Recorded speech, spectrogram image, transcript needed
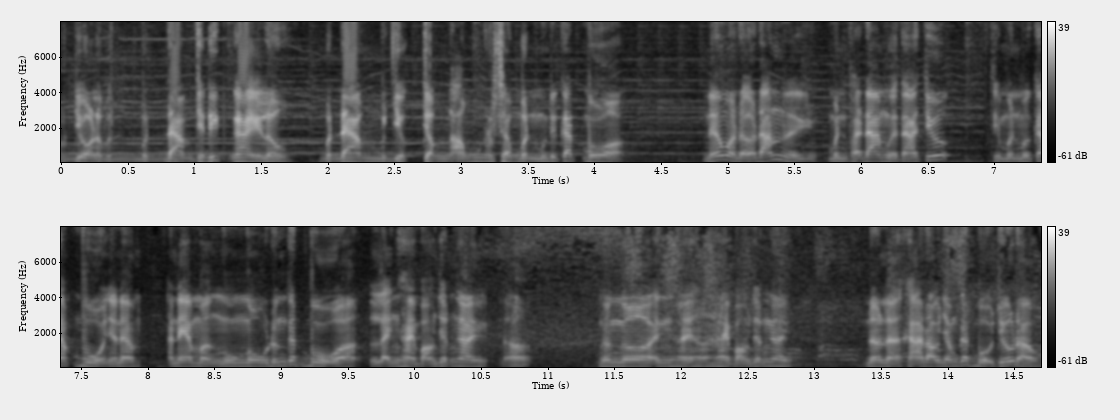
mình vô là mình mình đam trên đít ngay luôn. Mình đam mình giật chân ổng xong mình muốn cái cách mua. Nếu mà đỡ đánh thì mình phải đam người ta trước thì mình mới cắt bùa nha anh em. Anh em mà ngu ngu đứng cách bùa á, là anh hai bóng chết ngay. Đó. Ngơ ngơ, anh hai hai bóng chết ngay. Nên là khả đâu nhắm cách bùa trước đâu.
